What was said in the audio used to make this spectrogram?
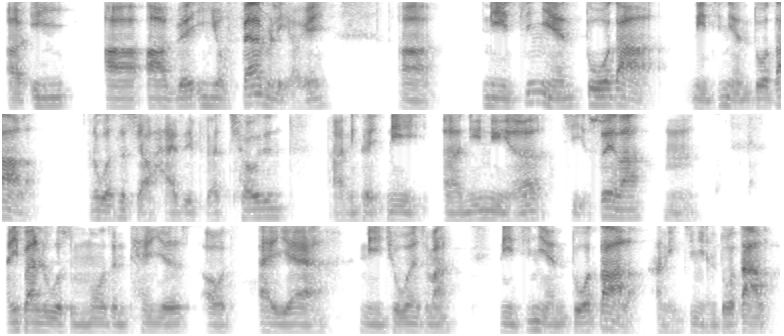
呃，in are are they in your family？OK，啊，你今年多大？你今年多大了？如果是小孩子，if a children，啊，你可以，你啊，你女儿几岁啦？嗯，那一般如果是 more than ten years old，哎呀，你去问什么？你今年多大了？啊，你今年多大了？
